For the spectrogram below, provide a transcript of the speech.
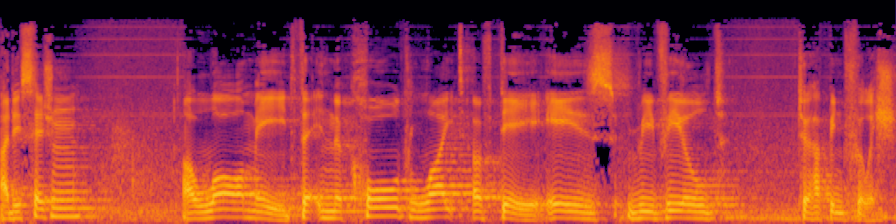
A decision, a law made that in the cold light of day is revealed to have been foolish.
